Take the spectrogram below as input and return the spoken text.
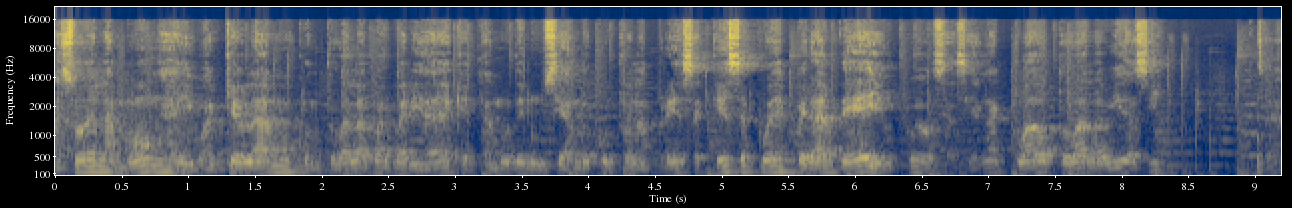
caso de las monjas, igual que hablábamos con todas las barbaridades que estamos denunciando contra la prensa, ¿qué se puede esperar de ellos? Pues, o sea, si han actuado toda la vida así. O sea,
